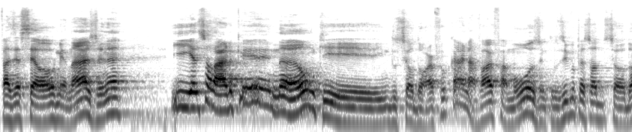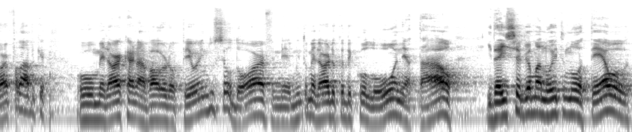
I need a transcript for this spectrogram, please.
fazer essa homenagem, né? E eles falaram que não, que em Düsseldorf o carnaval é famoso, inclusive o pessoal de Düsseldorf falava que o melhor carnaval europeu é em Düsseldorf, muito melhor do que o de Colônia tal. E daí chegamos à noite no hotel,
